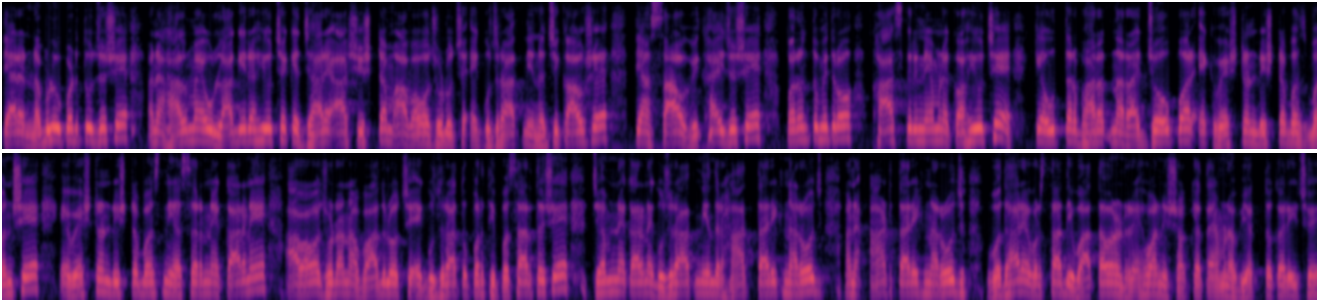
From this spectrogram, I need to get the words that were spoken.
ત્યારે નબળું પડતું જશે. અને હાલમાં એવું લાગી રહ્યું છે કે જ્યારે આ સિસ્ટમ આ વાવાઝોડું છે એ ગુજરાતની નજીક આવશે, ત્યાં સાવ વિખાઈ જશે. પરંતુ મિત્રો, ખાસ કરીને એમણે કહ્યું છે કે ઉત્તર ભારતના રાજ્યો ઉપર એક વેસ્ટર્ન ડિસ્ટર્બન્સ બનશે. એ વેસ્ટર્ન ડિસ્ટર્બન્સની અસરને કારણે આ વાવાઝોડાના વાદળો છે એ ગુજરાત ઉપરથી પસાર થશે, જેમને કારણે ગુજરાતની અંદર સાત તારીખના રોજ અને આઠ તારીખના રોજ વધારે વરસાદી વાતાવરણ રહેવાની શક્યતા એમણે વ્યક્ત કરી છે.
